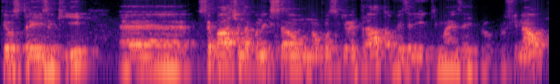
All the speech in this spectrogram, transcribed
ter os três aqui. É, o Sebastião da Conexão não conseguiu entrar, talvez ele entre mais aí para o final.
